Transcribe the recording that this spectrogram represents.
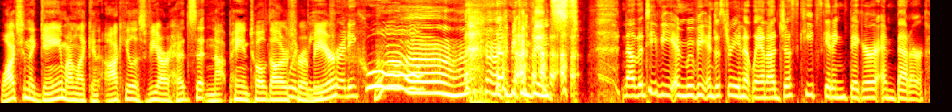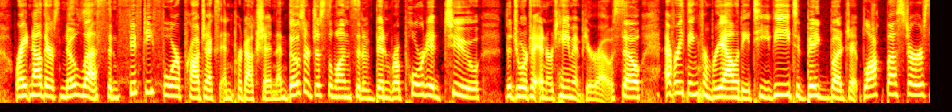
Watching a game on like an Oculus VR headset and not paying twelve dollars for a be beer. pretty cool. Uh, I could be convinced. Now, the TV and movie industry in Atlanta just keeps getting bigger and better. Right now, there's no less than 54 projects in production, and those are just the ones that have been reported to the Georgia Entertainment Bureau. So, everything from reality TV to big budget blockbusters.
